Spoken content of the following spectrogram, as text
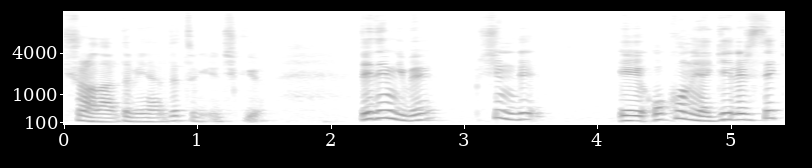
şuralarda bir yerde çıkıyor. Dediğim gibi şimdi e, o konuya gelirsek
